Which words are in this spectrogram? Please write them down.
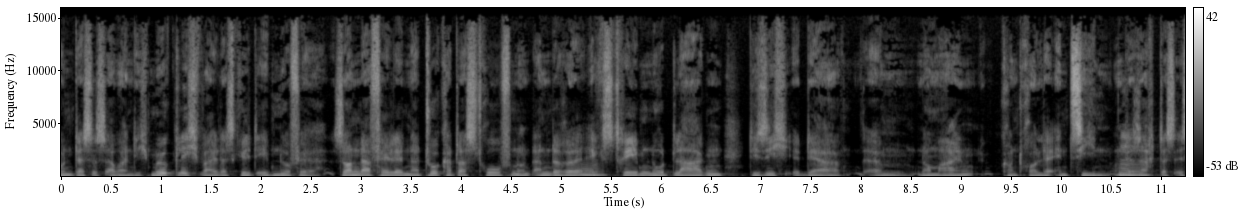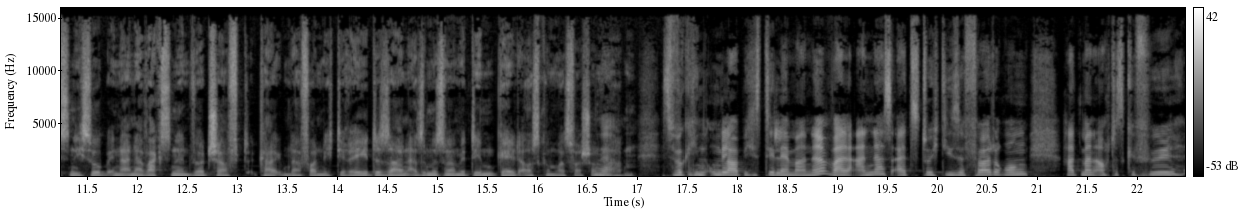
Und das ist aber nicht möglich, weil das gilt eben nur für Sonderfälle, Naturkatastrophen und andere mhm. Extremnotlagen, die sich der ähm, normalen Kontrolle entziehen. Und mhm. er sagt, das ist nicht so, in einer wachsenden Wirtschaft kann davon nicht die Rede sein, also müssen wir mit dem Geld auskommen, was wir schon ja. haben. Das ist wirklich ein unglaubliches Dilemma, ne? weil anders als durch diese Förderung hat man auch das Gefühl,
